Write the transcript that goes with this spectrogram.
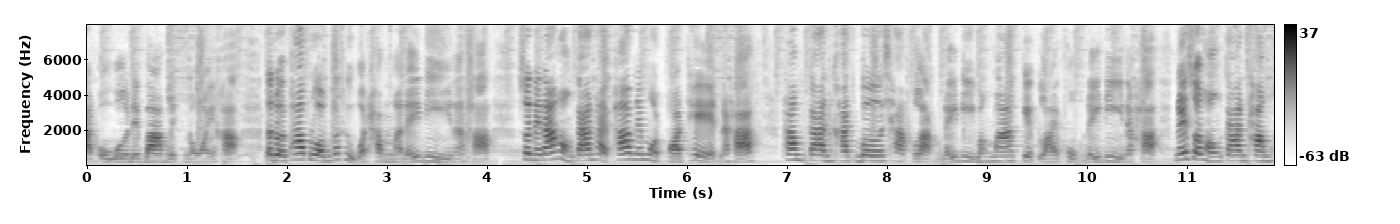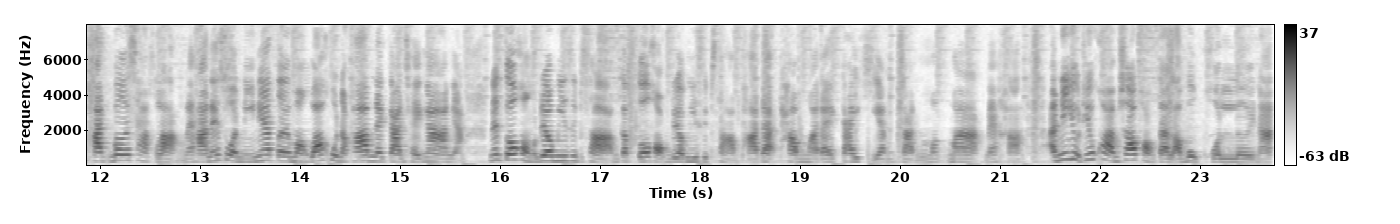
การโอเวอร์ได้บ้างเล็กน้อยค่ะ แต่โดยภาพรวมก็ถือว่าทำมาได้ดีนะคะ ส่วนในด้านของการถ่ายภาพในโหมดพอร์เทรตนะคะ ทำการคัดเบอร์ฉากหลังได้ดีมากๆ เก็บลายผมได้ดีนะคะ ในส่วนของการทำคัดเบอร์ฉากหลังนะคะ ในส่วนนี้เนี่ยเตยมองว่าคุณภาพในการใช้งานเนี่ยในตัวของ Realme 13 กับตัวของ Realme 13 Plus อะทำมาได้ใกล้เคียงกันมาก ๆนะคะ อันนี้อยู่ที่ความชอบของแต่ละบุคคลเลยนะ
